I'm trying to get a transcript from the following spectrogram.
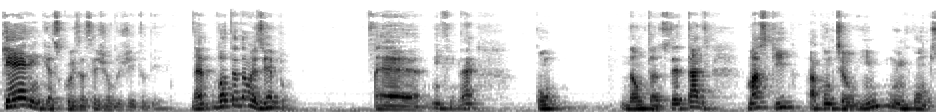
querem que as coisas sejam do jeito dele. Né? Vou até dar um exemplo, é, enfim, né? com não tantos detalhes, mas que aconteceu em um encontro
